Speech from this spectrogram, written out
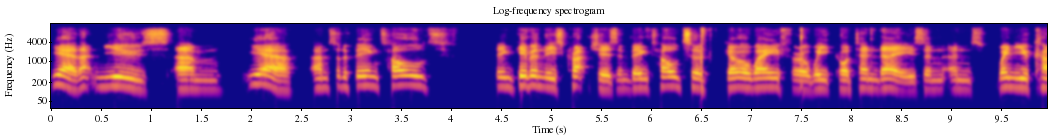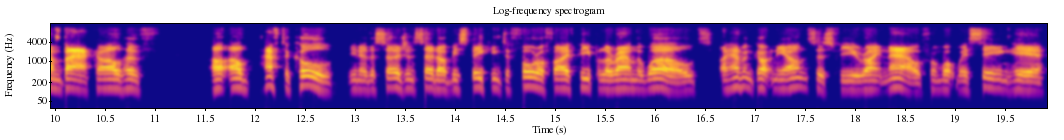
yeah that news um, yeah i'm sort of being told being given these crutches and being told to go away for a week or 10 days and and when you come back i'll have I'll, I'll, have to call you know the surgeon said i'll be speaking to four or five people around the world. I haven't got any answers for you right now from what we're seeing here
